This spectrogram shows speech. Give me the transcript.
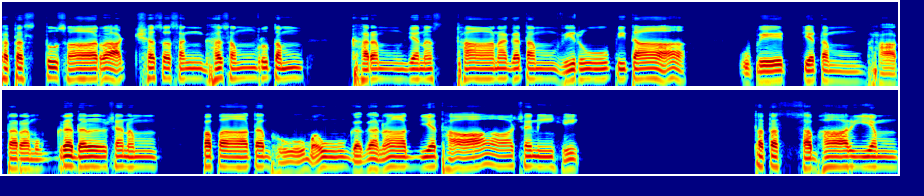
ततस्तु सा राक्षससङ्घसंवृतम् खरम् जनस्थानगतम् विरूपिता। उपेत्यतम् भ्रातरमुग्रदर्शनम् पपातभूमौ गगनाद्यथाशनिः। ततः स भार्यम्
